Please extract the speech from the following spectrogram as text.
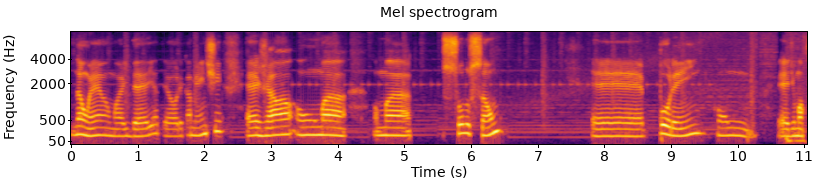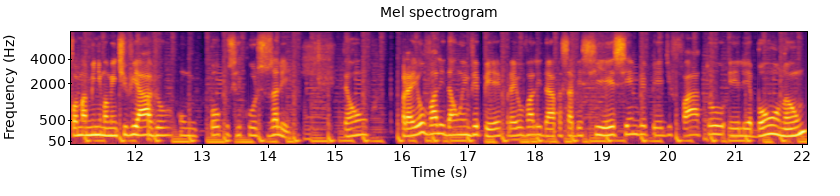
não é uma ideia, teoricamente, é já uma, uma solução, é, porém com, é, de uma forma minimamente viável, com poucos recursos ali. Então, para eu validar um MVP, para eu validar, para saber se esse MVP de fato ele é bom ou não,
